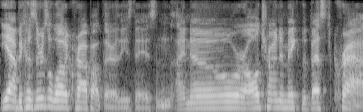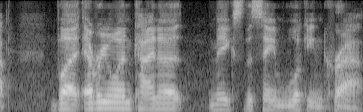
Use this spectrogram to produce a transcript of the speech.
Yeah, because there's a lot of crap out there these days, and I know we're all trying to make the best crap, but everyone kind of makes the same looking crap.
